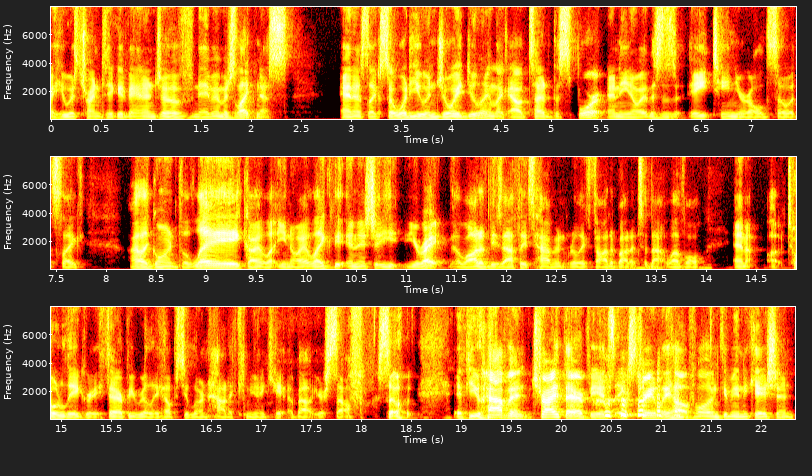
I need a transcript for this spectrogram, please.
he was trying to take advantage of name image likeness. And it's like, so what do you enjoy doing like outside of the sport? And you know, this is 18 year old, so it's like I like going to the lake. I like, you know, I like the initial. You're right. A lot of these athletes haven't really thought about it to that level. And uh, totally agree. Therapy really helps you learn how to communicate about yourself. So if you haven't, try therapy. It's extremely helpful in communication.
